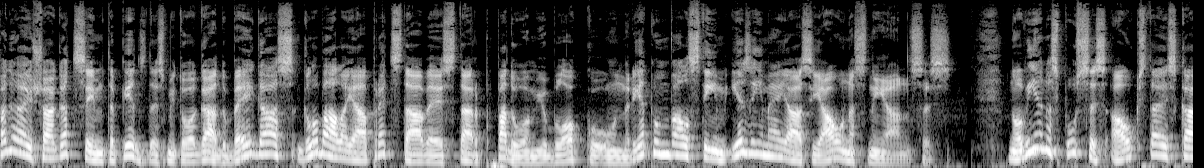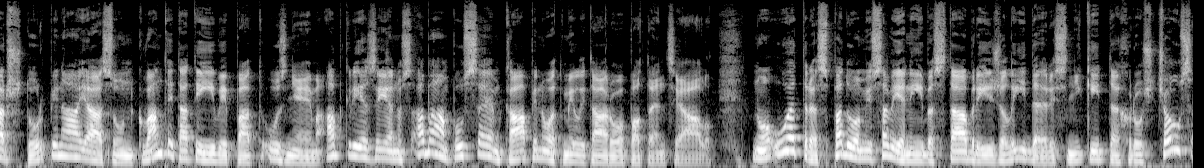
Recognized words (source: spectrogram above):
Pagājušā gadsimta 50. gadu beigās globālajā pretstāvē starp padomju bloku un rietumvalstīm iezīmējās jaunas nianses. No vienas puses augstais karš turpinājās un kvantitatīvi pat uzņēma apgriezienus abām pusēm kāpinot militāro potenciālu. No otras Padomju Savienības tā brīža līderis Nikita Hruščovs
